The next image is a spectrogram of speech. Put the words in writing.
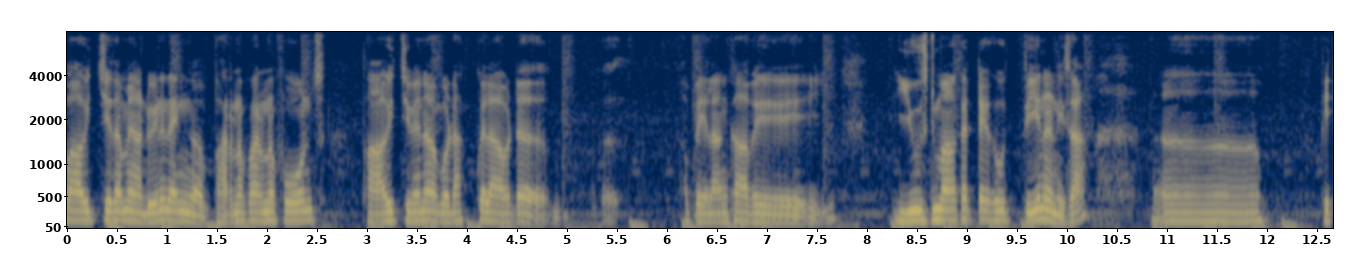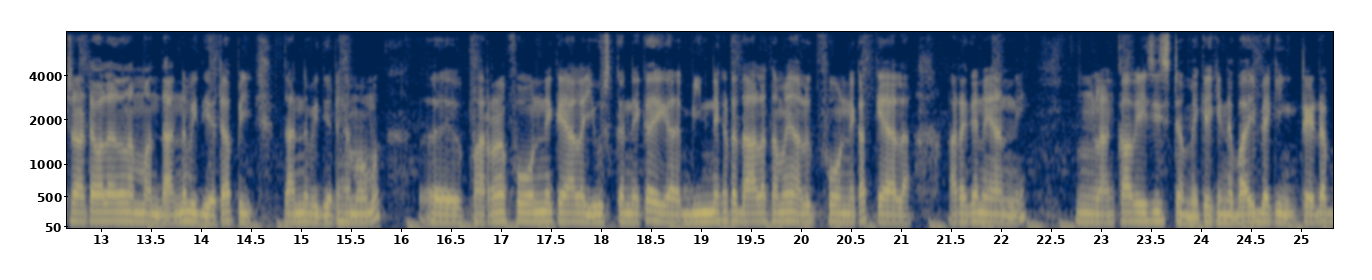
පාවිච්චය තම අඩුවෙන දැන් පරණ පරණ ෆෝන්ස් පාවිච්චි වෙන ගොඩක් වෙලාවට. අපේ ලංකාවේ යස්ඩ මාකට් එකකුත් තියෙන නිසා. පිටරට වල නම්මන් දන්න විදියට අපි දන්න විදියට හැමෝම පරණ ෆෝන් එක යාලා යස් කරන එක බින්න එකට දාලා තමයි අලුත් ෆෝන් එකක් එයාලා අරගෙන යන්නේ. ලංකාවේ සිිස්ටම් එක. කියන බයි බැකින් ට්‍රෙඩබ්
